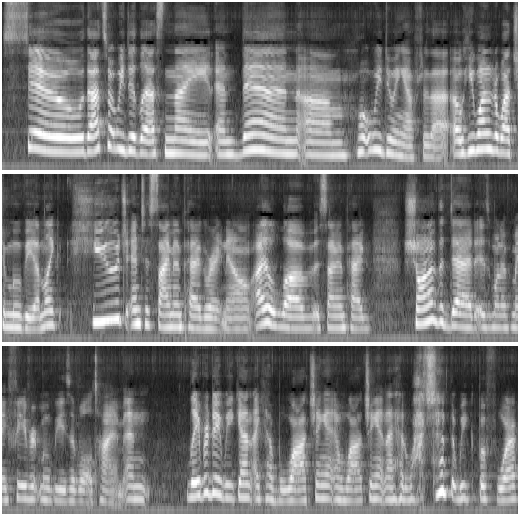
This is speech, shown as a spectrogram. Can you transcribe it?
So that's what we did last night. And then, um, what were we doing after that? Oh, he wanted to watch a movie. I'm like huge into Simon Pegg right now. I love Simon Pegg. Shaun of the Dead is one of my favorite movies of all time. And Labor Day weekend, I kept watching it and watching it, and I had watched it the week before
